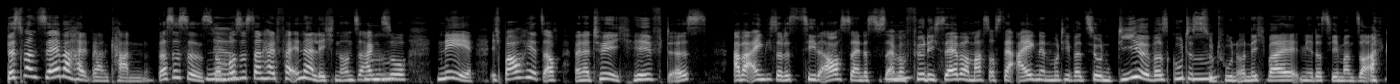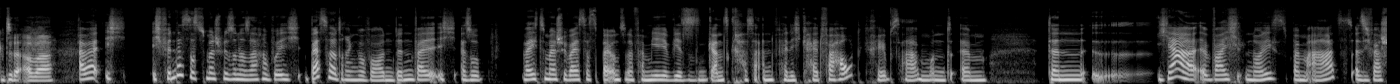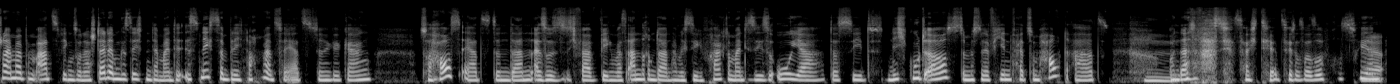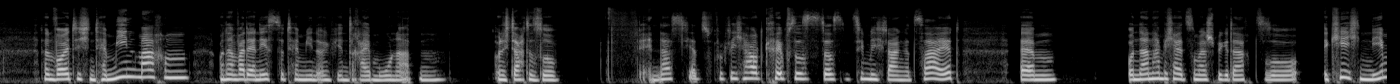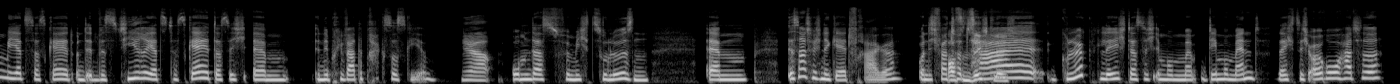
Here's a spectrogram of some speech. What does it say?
bis man es selber halt werden kann. Das ist es. Ja. Man muss es dann halt verinnerlichen und sagen mhm. so, nee, ich brauche jetzt auch, weil natürlich hilft es, aber eigentlich soll das Ziel auch sein, dass du es mhm. einfach für dich selber machst, aus der eigenen Motivation, dir was Gutes mhm. zu tun und nicht, weil mir das jemand sagte. Aber, aber ich, ich finde, das ist zum Beispiel so eine Sache, wo ich besser drin geworden bin, weil ich, also weil ich zum Beispiel weiß, dass bei uns in der Familie wir so eine ganz krasse Anfälligkeit für Hautkrebs haben. Und ähm, dann, äh, ja, war ich neulich beim Arzt. Also ich war schon einmal beim Arzt wegen so einer Stelle im Gesicht und der meinte, ist nichts. Dann bin ich nochmal zur Ärztin gegangen zur Hausärztin dann, also ich war wegen was anderem da und habe ich sie gefragt und meinte sie so, oh ja, das sieht nicht gut aus, dann müssen wir auf jeden Fall zum Hautarzt. Hm. Und dann war es, jetzt habe ich dir erzählt, das war so frustrierend. Ja. Dann wollte ich einen Termin machen und dann war der nächste Termin irgendwie in drei Monaten. Und ich dachte so, wenn das jetzt wirklich Hautkrebs ist, ist das eine ziemlich lange Zeit. Ähm, und dann habe ich halt zum Beispiel gedacht, so, okay, ich nehme mir jetzt das Geld und investiere jetzt das Geld, dass ich ähm, in eine private Praxis gehe ja. um das für mich zu lösen. Ähm, ist natürlich eine Geldfrage. Und ich war total glücklich, dass ich im Moment, dem Moment 60 Euro hatte,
